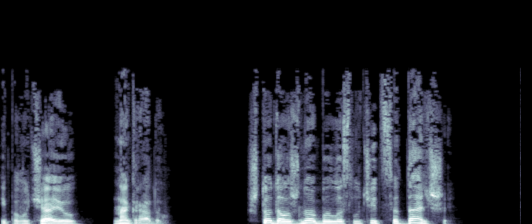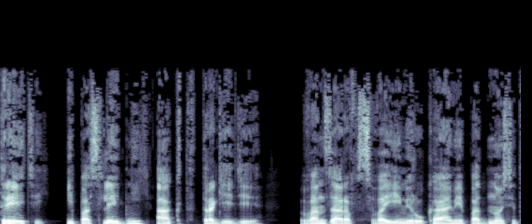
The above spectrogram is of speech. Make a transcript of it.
и получаю награду. Что должно было случиться дальше? Третий и последний акт трагедии. Ванзаров своими руками подносит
